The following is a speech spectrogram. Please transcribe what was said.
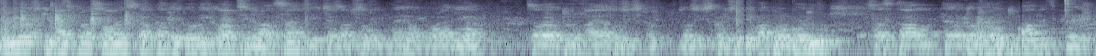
juniorským majstrom Slovenska v kategórii chlapci 20, víťaz absolútneho poradia celého turnaja so, ziskom, so ziskom 7,5 bodu sa stal Theodor Holtman, VŠK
